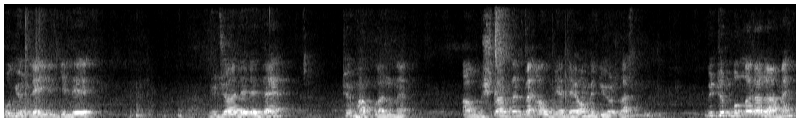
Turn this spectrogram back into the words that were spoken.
Bugünle ilgili mücadelede tüm haklarını almışlardır ve almaya devam ediyorlar. Bütün bunlara rağmen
